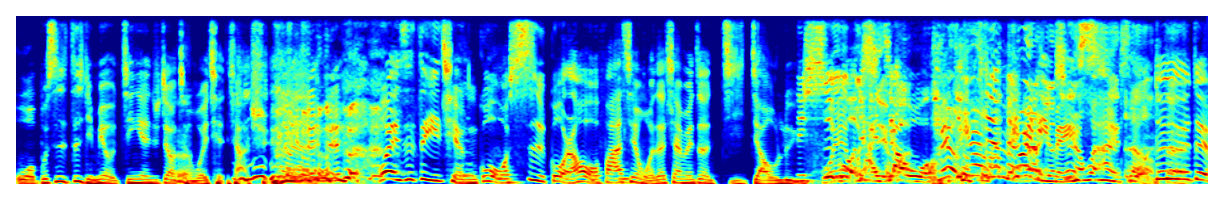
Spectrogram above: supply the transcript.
我不是自己没有经验就叫陈威潜下去，我也是自己潜过，我试过，然后我发现我在下面真的极焦虑。你试过你还叫我？没有，因为每个人有些人会爱上。对对对，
